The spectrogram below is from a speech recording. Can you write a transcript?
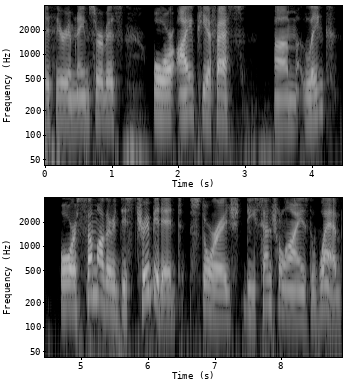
Ethereum name service, or IPFS um, link, or some other distributed storage, decentralized web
